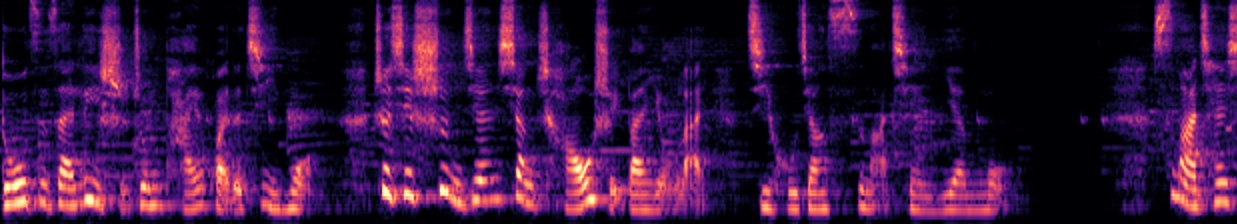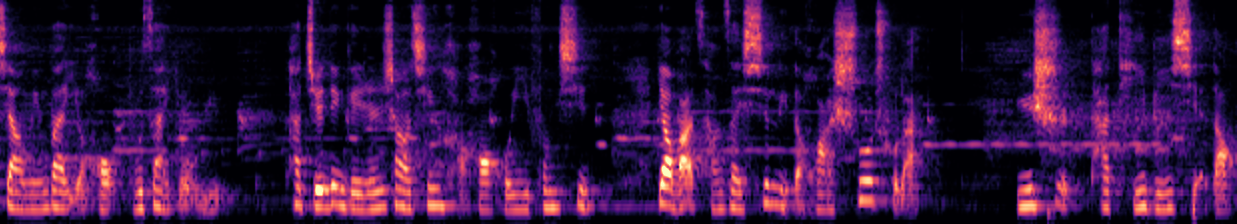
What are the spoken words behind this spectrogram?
独自在历史中徘徊的寂寞，这些瞬间像潮水般涌来，几乎将司马迁淹没。司马迁想明白以后，不再犹豫。他决定给任少卿好好回一封信，要把藏在心里的话说出来。于是他提笔写道：“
